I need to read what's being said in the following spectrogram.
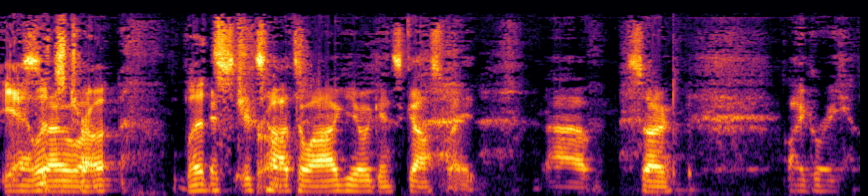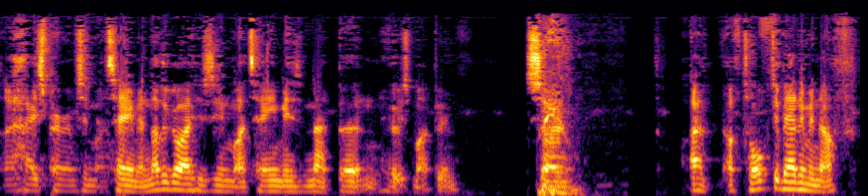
Yeah, so, let's try. Uh, let's. It's, it's, hard to argue against Gus, mate. Um, so I agree. Hayze Perham's in my team. Another guy who's in my team is Matt Burton, who is my boom. So I've, I've talked about him enough.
